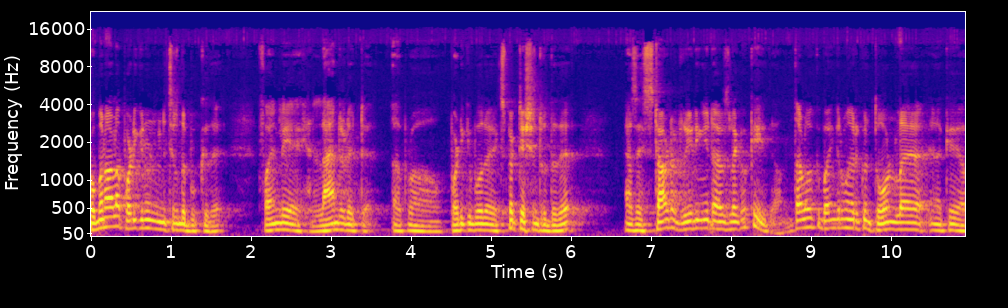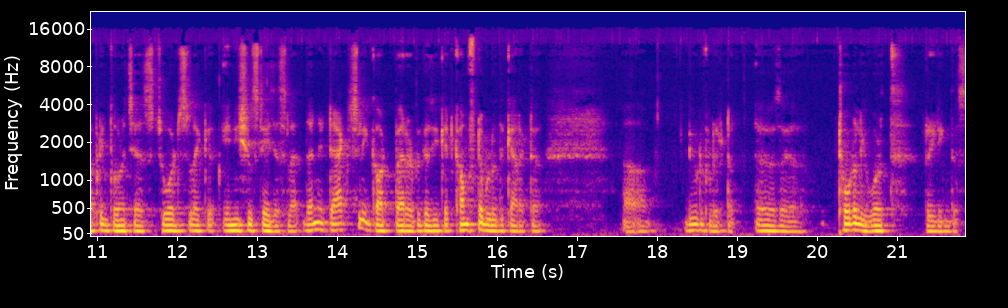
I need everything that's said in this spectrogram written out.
ரொம்ப நாளாக படிக்கணும்னு நினச்சிருந்த புக் இது. ஃபைனலி லேண்டட் இட் அப்புறம் படிக்கும்போது எக்ஸ்பெக்டேஷன் இருந்தது. As I started reading it I was like okay இது அந்த அளவுக்கு பயங்கரமாக இருக்குன்னு தோணல எனக்கு அப்படின்னு தோணுச்சு. டுவர்ட்ஸ் லைக் இனிஷியல் ஸ்டேஜஸில் தென் இட் ஆக்சுவலி காட் பேரட் because you get comfortable with character beautiful written is a totally worth reading this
